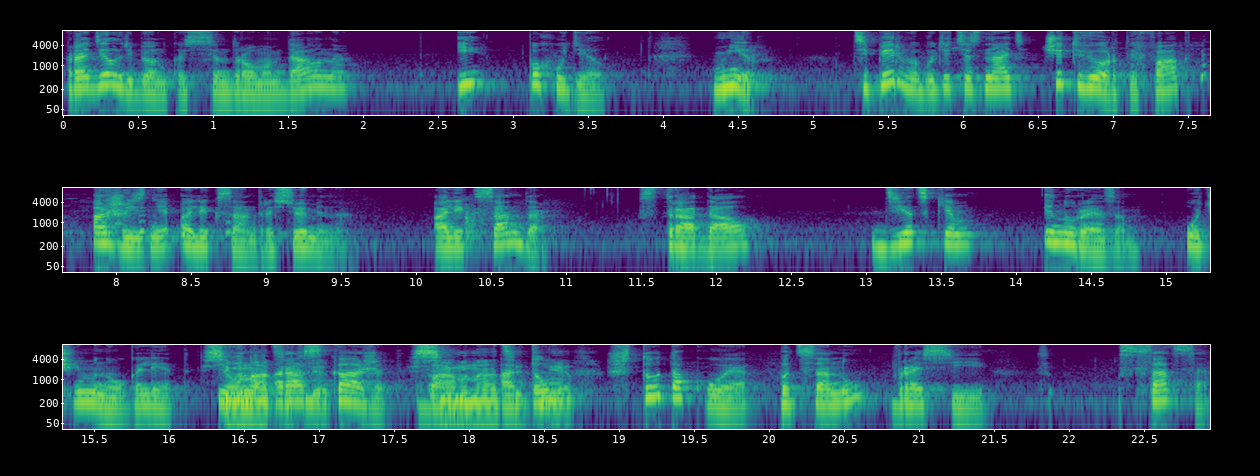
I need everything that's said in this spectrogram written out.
родил ребенка с синдромом Дауна и похудел. Мир. Теперь вы будете знать четвертый факт о жизни Александра Семина. Александр страдал детским инурезом очень много лет. И он 17 лет. расскажет вам 17 о том, лет. что такое пацану в России ссаться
